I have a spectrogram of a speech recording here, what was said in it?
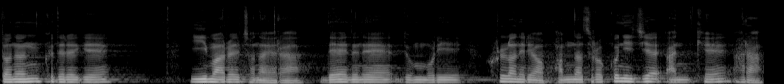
너는 그들에게 이 말을 전하여라. 내 눈에 눈물이 흘러내려 밤낮으로 끊이지 않게 하라.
